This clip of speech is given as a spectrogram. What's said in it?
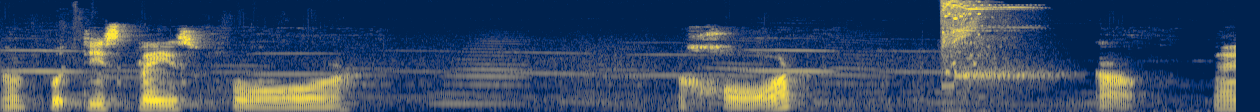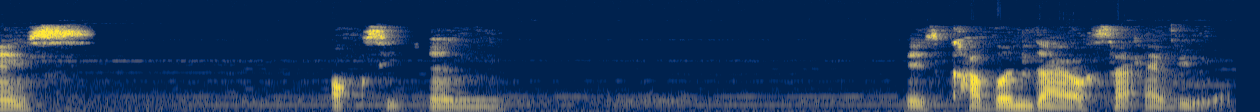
I'll put this place for the horde. Oh, is oxygen. There's carbon dioxide everywhere.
